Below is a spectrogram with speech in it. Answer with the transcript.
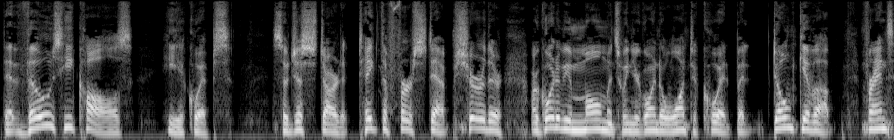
that those he calls, he equips. So just start it. Take the first step. Sure, there are going to be moments when you're going to want to quit, but don't give up. Friends,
